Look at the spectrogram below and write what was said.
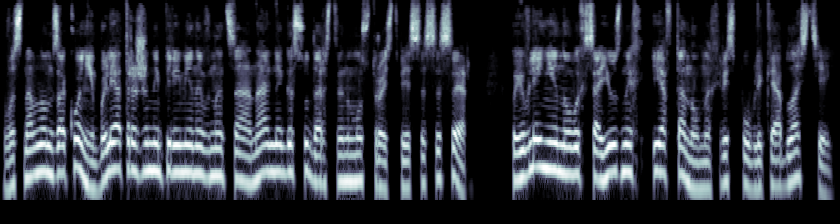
В основном законе были отражены перемены в национально-государственном устройстве СССР, появление новых союзных и автономных республик и областей.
